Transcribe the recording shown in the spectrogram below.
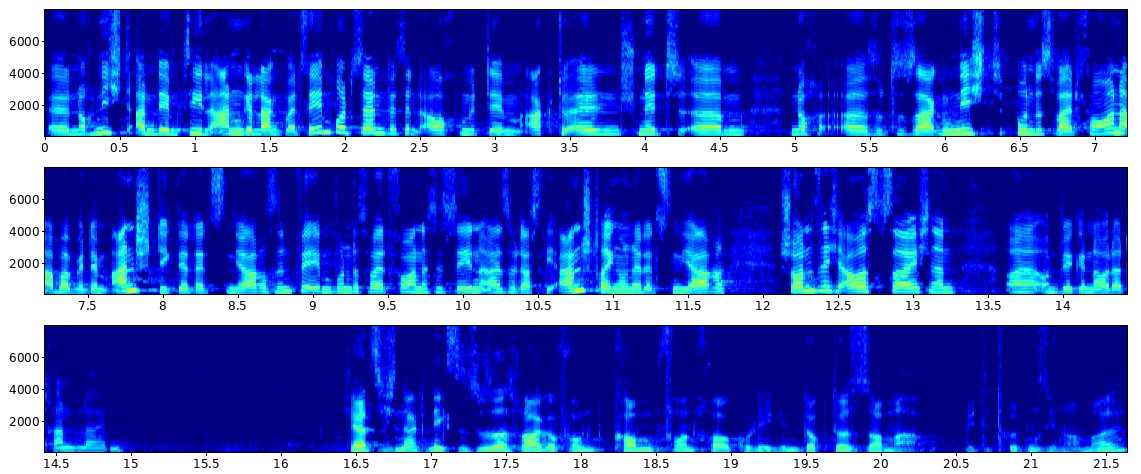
äh, noch nicht an dem Ziel angelangt bei 10% Wir sind auch mit dem aktuellen Schnitt ähm, noch äh, sozusagen nicht bundesweit vorne, aber mit dem Anstieg der letzten Jahre sind wir eben bundesweit vorne. Sie sehen also, dass die Anstrengungen der letzten Jahre schon sich auszeichnen äh, und wir genau da dranbleiben. Herzlichen Dank. Nächste Zusatzfrage kommt von Frau Kollegin Dr. Sommer. Bitte drücken Sie noch einmal.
